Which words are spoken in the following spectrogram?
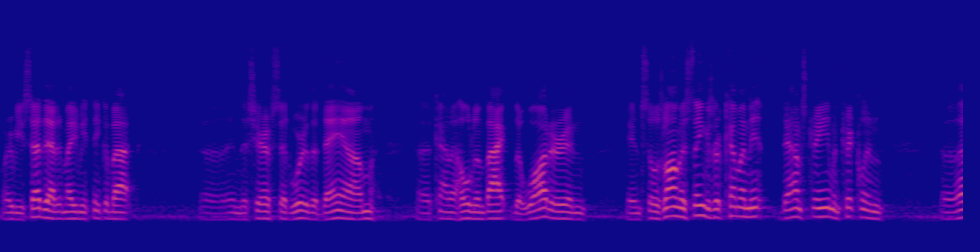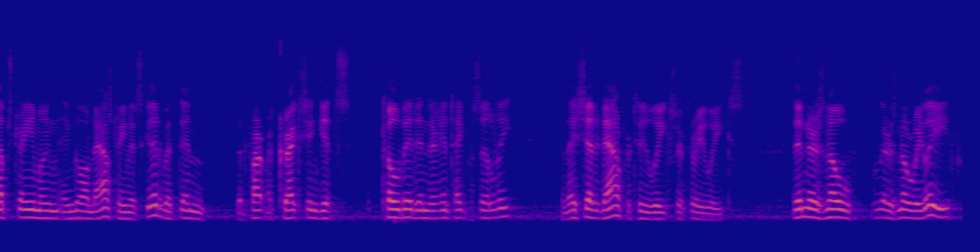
whenever you said that, it made me think about, uh, and the sheriff said we're the dam, uh, kind of holding back the water, and and so as long as things are coming in downstream and trickling uh, upstream and, and going downstream, it's good. But then the Department of Correction gets COVID in their intake facility, and they shut it down for two weeks or three weeks. Then there's no there's no relief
